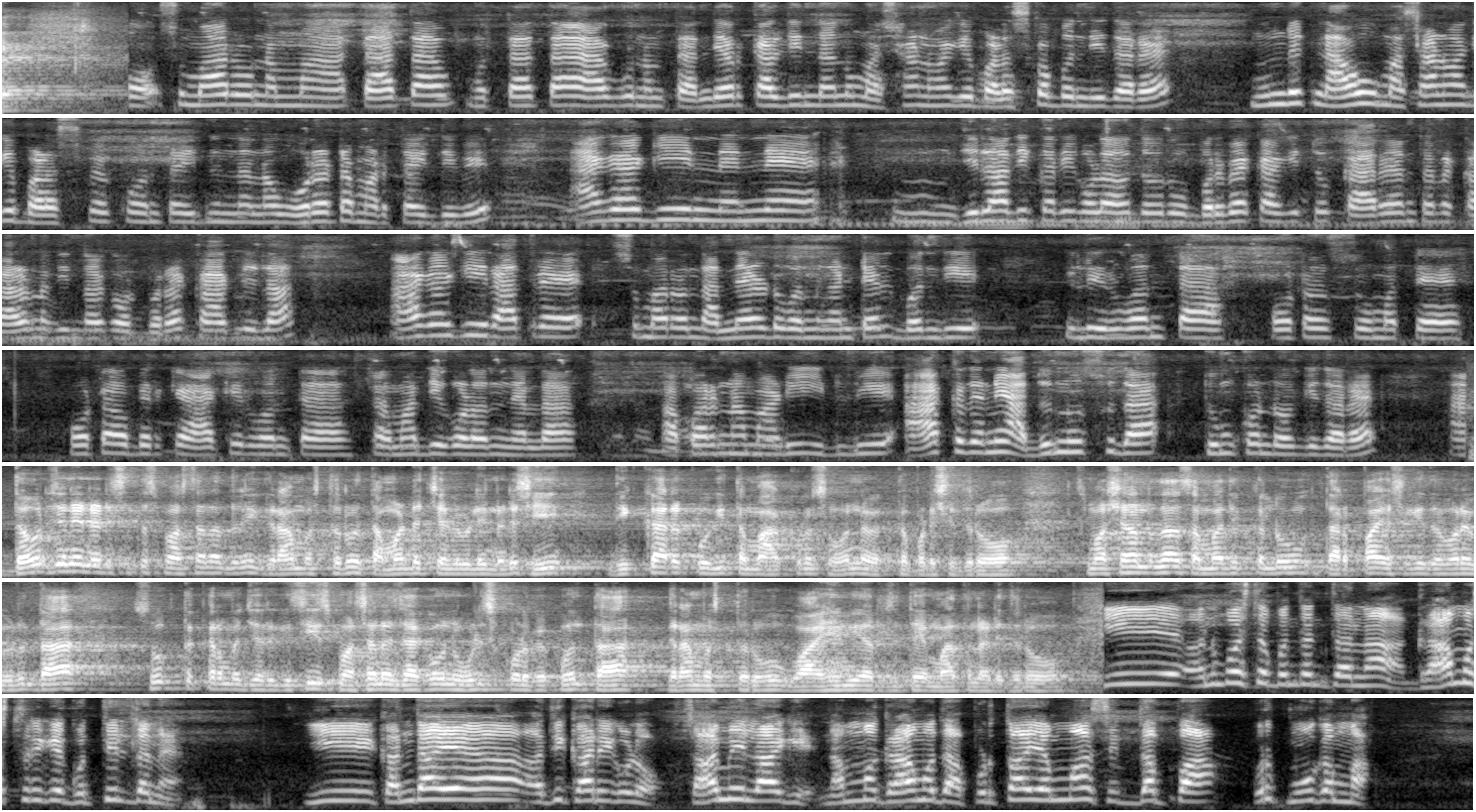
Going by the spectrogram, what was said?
ಸುಮಾರು ನಮ್ಮ ತಾತ ಮುತ್ತಾತ ಹಾಗೂ ನಮ್ಮ ತಂದೆಯವ್ರ ಕಾಲದಿಂದನೂ ಮಸಾಣವಾಗಿ ಬಳಸ್ಕೊ ಬಂದಿದ್ದಾರೆ. ಮುಂದಕ್ಕೆ ನಾವು ಮಸಾಣವಾಗಿ ಬಳಸಬೇಕು ಅಂತ ಇದನ್ನು ನಾವು ಹೋರಾಟ ಮಾಡ್ತಾ ಇದ್ದೀವಿ. ಹಾಗಾಗಿ ನಿನ್ನೆ ಜಿಲ್ಲಾಧಿಕಾರಿಗಳಾದವರು ಬರಬೇಕಾಗಿತ್ತು. ಕಾರ್ಯಾಂತರ ಕಾರಣದಿಂದಾಗಿ ಅವ್ರು ಬರೋಕ್ಕಾಗಲಿಲ್ಲ. ಹಾಗಾಗಿ ರಾತ್ರಿ ಸುಮಾರು ಒಂದು ಹನ್ನೆರಡು ಒಂದು ಗಂಟೆಯಲ್ಲಿ ಬಂದು ಇಲ್ಲಿರುವಂಥ ಫೋಟೋಸು ಮತ್ತು ಫೋಟೋ ಬೆರಕೆ ಹಾಕಿರುವಂಥ ಸಮಾಧಿಗಳನ್ನೆಲ್ಲ ಅಪಹರಣ ಮಾಡಿ ಇಲ್ಲಿ ಹಾಕದೇ ಅದನ್ನು ಸುಧಾ ತುಂಬ್ಕೊಂಡು ಹೋಗಿದ್ದಾರೆ. ದೌರ್ಜನ್ಯ ನಡೆಸಿದ ಸ್ಮಶಾನದಲ್ಲಿ ಗ್ರಾಮಸ್ಥರು ತಮಟ ಚಳವಳಿ ನಡೆಸಿ ಧಿಕ್ಕಾರಕ್ಕೋಗಿ ತಮ್ಮ ಆಕ್ರೋಶವನ್ನು ವ್ಯಕ್ತಪಡಿಸಿದರು. ಸ್ಮಶಾನದ ಸಮಾಧಿ ಕಲ್ಲು ದರ್ಪ ಎಸಗಿದವರ ವಿರುದ್ಧ ಸೂಕ್ತ ಕ್ರಮ ಜರುಗಿಸಿ ಸ್ಮಶಾನ ಜಾಗವನ್ನು ಉಳಿಸಿಕೊಡಬೇಕು ಅಂತ ಗ್ರಾಮಸ್ಥರು ವಾಹಿನಿಯರ ಜೊತೆ ಮಾತನಾಡಿದರು. ಈ ಅನುಭವಿಸ್ತಾ ಬಂದಂತ ಗ್ರಾಮಸ್ಥರಿಗೆ ಗೊತ್ತಿಲ್ದಾನೆ ಈ ಕಂದಾಯ ಅಧಿಕಾರಿಗಳು ಶಾಮೀಲಾಗಿ ನಮ್ಮ ಗ್ರಾಮದ ಪುರ್ತಾಯಮ್ಮ ಸಿದ್ದಪ್ಪ ಉರ್ಪ್ ಮೂಗಮ್ಮ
